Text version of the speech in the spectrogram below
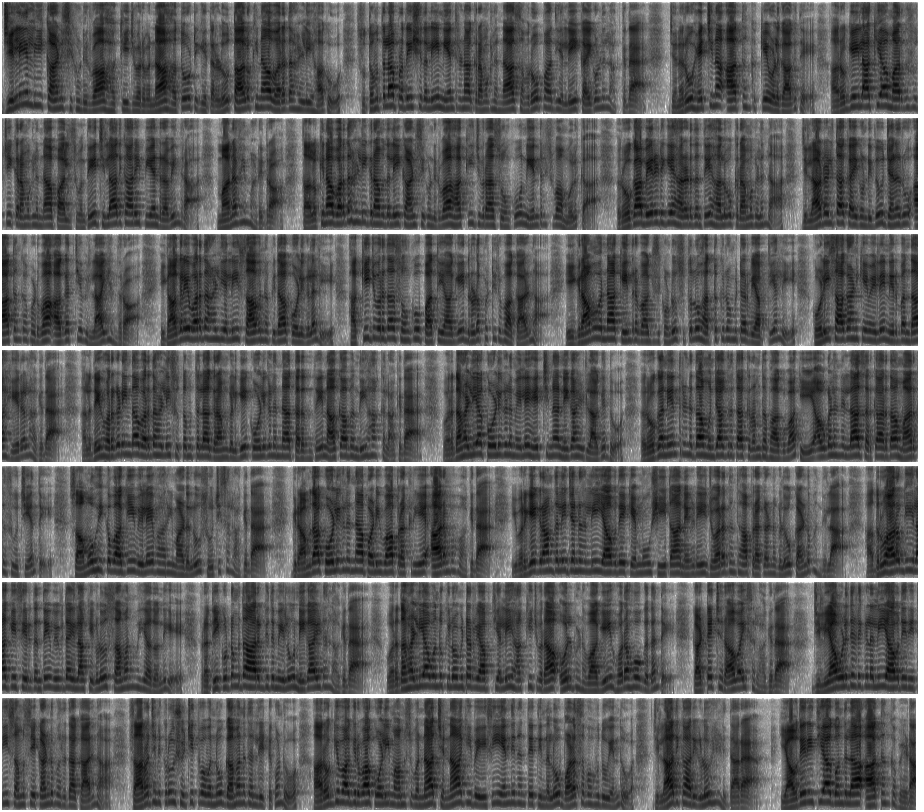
ಜಿಲ್ಲೆಯಲ್ಲಿ ಕಾಣಿಸಿಕೊಂಡಿರುವ ಹಕ್ಕಿ ಜ್ವರವನ್ನು ಹತೋಟಿಗೆ ತರಲು ತಾಲೂಕಿನ ವರದಹಳ್ಳಿ ಹಾಗೂ ಸುತ್ತಮುತ್ತಲ ಪ್ರದೇಶದಲ್ಲಿ ನಿಯಂತ್ರಣ ಕ್ರಮಗಳನ್ನು ಸಮರೋಪಾದಿಯಲ್ಲಿ ಕೈಗೊಳ್ಳಲಾಗುತ್ತಿದೆ ಜನರು ಹೆಚ್ಚಿನ ಆತಂಕಕ್ಕೆ ಒಳಗಾಗದೆ ಆರೋಗ್ಯ ಇಲಾಖೆಯ ಮಾರ್ಗಸೂಚಿ ಕ್ರಮಗಳನ್ನು ಪಾಲಿಸುವಂತೆ ಜಿಲ್ಲಾಧಿಕಾರಿ ಪಿಎನ್ ರವೀಂದ್ರ ಮನವಿ ಮಾಡಿದ್ರ. ತಾಲೂಕಿನ ವರದಹಳ್ಳಿ ಗ್ರಾಮದಲ್ಲಿ ಕಾಣಿಸಿಕೊಂಡಿರುವ ಹಕ್ಕಿ ಜ್ವರ ಸೋಂಕು ನಿಯಂತ್ರಿಸುವ ಮೂಲಕ ರೋಗ ಬೇರೆಡೆಗೆ ಹರಡದಂತೆ ಹಲವು ಕ್ರಮಗಳನ್ನು ಜಿಲ್ಲಾಡಳಿತ ಕೈಗೊಂಡಿದ್ದು ಜನರು ಆತಂಕ ಪಡುವ ಅಗತ್ಯವಿಲ್ಲ ಎಂದರು. ಈಗಾಗಲೇ ವರದಹಳ್ಳಿಯಲ್ಲಿ ಸಾವನ್ನಪ್ಪಿದ ಕೋಳಿಗಳಲ್ಲಿ ಹಕ್ಕಿ ಜ್ವರದ ಸೋಂಕು ಪತ್ತೆಯಾಗಿ ದೃಢಪಟ್ಟಿರುವ ಕಾರಣ ಈ ಗ್ರಾಮವನ್ನ ಕೇಂದ್ರವಾಗಿಸಿಕೊಂಡು ಸುತ್ತಲೂ ಹತ್ತು ಕಿಲೋಮೀಟರ್ ವ್ಯಾಪ್ತಿಯಲ್ಲಿ ಕೋಳಿ ಸಾಗಾಣಿಕೆ ಮೇಲೆ ನಿರ್ಬಂಧ ಹೇರಲಾಗಿದೆ. ಅಲ್ಲದೆ ಹೊರಗಡೆಯಿಂದ ವರದಹಳ್ಳಿ ಸುತ್ತಮುತ್ತಲ ಗ್ರಾಮಗಳಿಗೆ ಕೋಳಿಗಳನ್ನ ತರದಂತೆ ನಾಕಾಬಂದಿ ಹಾಕಲಾಗಿದೆ. ವರದಹಳ್ಳಿಯ ಕೋಳಿಗಳ ಮೇಲೆ ಹೆಚ್ಚಿನ ನಿಗಾ ಇಡಲಾಗಿದ್ದು, ರೋಗ ನಿಯಂತ್ರಣದ ಮುಂಜಾಗ್ರತಾ ಕ್ರಮದ ಭಾಗವಾಗಿ ಅವುಗಳನ್ನೆಲ್ಲ ಸರ್ಕಾರದ ಮಾರ್ಗಸೂಚಿಯಂತೆ ಸಾಮೂಹಿಕವಾಗಿ ವಿಲೇವಾರಿ ಮಾಡಲು ಸೂಚಿಸಲಾಗಿದೆ. ಗ್ರಾಮದ ಕೋಳಿಗಳನ್ನ ಪಡೆಯುವ ಪ್ರಕ್ರಿಯೆ ಆರಂಭವಾಗಿದೆ. ಇವರಿಗೆ ಗ್ರಾಮದಲ್ಲಿ ಜನರಲ್ಲಿ ಯಾವುದೇ ಕೆಮ್ಮು, ಶೀತ, ನೆಗಡಿ, ಜ್ವರದಂತಹ ಪ್ರಕರಣಗಳು ಕಂಡುಬಂದಿಲ್ಲ. ಆದರೂ ಆರೋಗ್ಯ ಇಲಾಖೆ ಸೇರಿದಂತೆ ವಿವಿಧ ಇಲಾಖೆಗಳು ಸಮನ್ವಯದೊಂದಿಗೆ ಪ್ರತಿ ಕುಟುಂಬದ ಆರೋಗ್ಯದ ಮೇಲೂ ನಿಗಾ ಇಡಲಾಗಿದೆ. ವರದಹಳ್ಳಿಯ ಒಂದು ಕಿಲೋಮೀಟರ್ ವ್ಯಾಪ್ತಿಯಲ್ಲಿ ಹಕ್ಕಿ ಜ್ವರ ಉಲ್ಬಣವಾಗಿ ಹೊರಹೋಗದಂತೆ ಕಟ್ಟೆಚ್ಚರ ವಹಿಸಲಾಗಿದೆ. ಜಿಲ್ಲೆಯ ಉಳಿದೆಡೆಗಳಲ್ಲಿ ಯಾವುದೇ ರೀತಿ ಸಮಸ್ಯೆ ಕಂಡುಬರದ ಕಾರಣ ಸಾರ್ವಜನಿಕರು ಶುಚಿತ್ವವನ್ನು ಗಮನದಲ್ಲಿಟ್ಟುಕೊಂಡು ಆರೋಗ್ಯವಾಗಿರುವ ಕೋಳಿ ಮಾಂಸವನ್ನು ಚೆನ್ನಾಗಿ ಬೇಯಿಸಿ ಎಂದಿನಂತೆ ತಿನ್ನಲು ಬಳಸಬಹುದು ಎಂದು ಜಿಲ್ಲಾಧಿಕಾರಿಗಳು ಹೇಳಿದ್ದಾರೆ. ಯಾವುದೇ ರೀತಿಯ ಗೊಂದಲ, ಆತಂಕ ಬೇಡ.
